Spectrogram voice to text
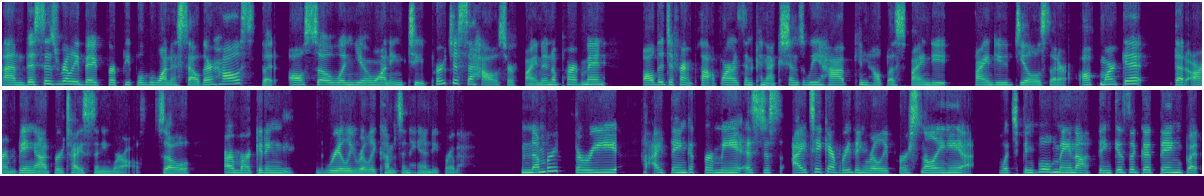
Um, this is really big for people who want to sell their house, but also when you're wanting to purchase a house or find an apartment, all the different platforms and connections we have can help us find you find you deals that are off market that aren't being advertised anywhere else. So our marketing really, really comes in handy for that. Number three, I think for me, is just I take everything really personally which people may not think is a good thing, but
